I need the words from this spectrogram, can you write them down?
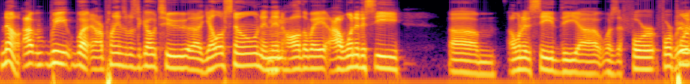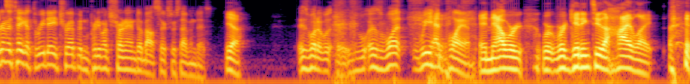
no, I, we what our plans was to go to uh, Yellowstone and then Mhm. all the way. I wanted to see, um, I wanted to see the uh, what is it four four We points? were gonna take a three day trip and pretty much turn it into about six or seven days. yeah, Is what it was. Is, what we had planned. and now we're we're we're getting to the highlight. uh,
